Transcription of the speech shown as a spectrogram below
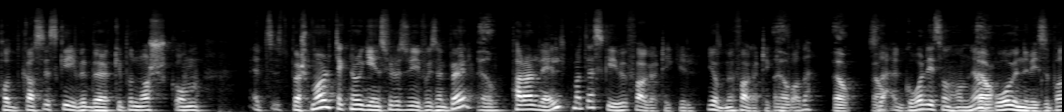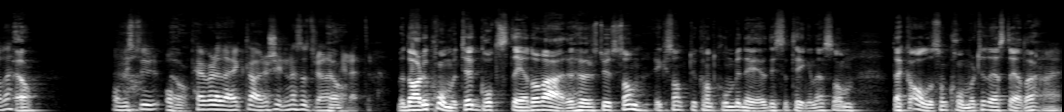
podkaster, skrive bøker på norsk om et spørsmål, teknologiens filosofi f.eks., Ja. parallelt med at jeg skriver fagartikkel, jobber med fagartikkel Ja. på det. Ja. Så det går litt sånn hånd i hånd, og underviser på det. ja. Og hvis du opphever det der klare skillene, så tror jeg det er mye lettere. Men da har du kommet til et godt sted å være, høres det ut som. Ikke sant? Du kan kombinere disse tingene som Det er ikke alle som kommer til det stedet. Nei.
